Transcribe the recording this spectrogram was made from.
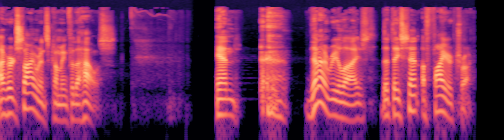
I heard sirens coming for the house. And then I realized that they sent a fire truck.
